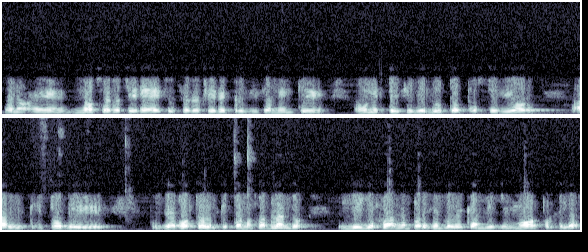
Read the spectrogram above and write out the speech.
Bueno, eh, no se refiere a eso, se refiere precisamente a una especie de luto posterior al tipo de, pues, de aborto del que estamos hablando. Y ellas hablan, por ejemplo, de cambios de humor, porque las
